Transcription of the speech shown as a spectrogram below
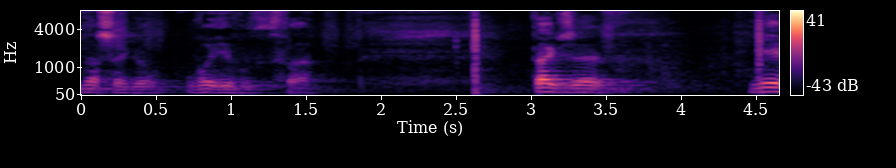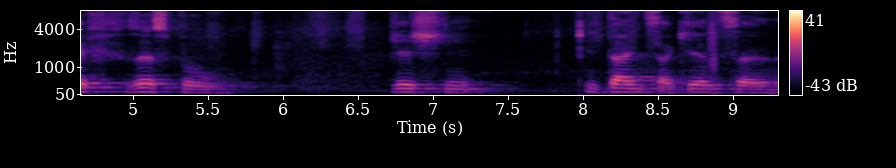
naszego województwa. Także niech zespół pieśni i tańca Kielce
